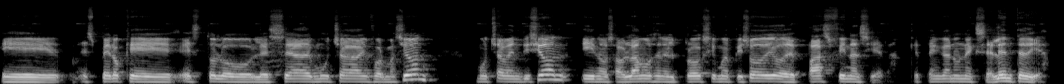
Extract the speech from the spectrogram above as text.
espero que esto les sea de mucha información mucha bendición y nos hablamos en el próximo episodio de Paz Financiera. Que tengan un excelente día.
